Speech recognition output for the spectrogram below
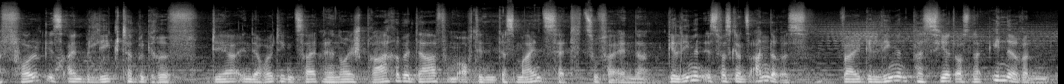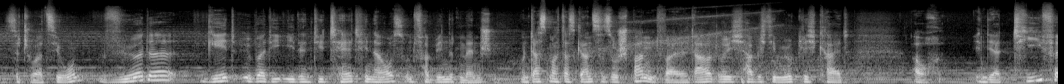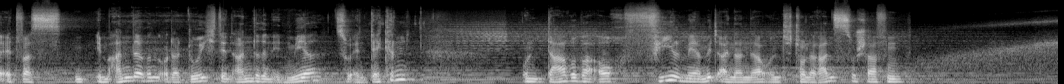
Erfolg ist ein belegter Begriff, der in der heutigen Zeit eine neue Sprache bedarf, um auch den, das Mindset zu verändern. Gelingen ist was ganz anderes, weil Gelingen passiert aus einer inneren Situation. Würde geht über die Identität hinaus und verbindet Menschen. Und das macht das Ganze so spannend, weil dadurch habe ich die Möglichkeit, auch in der Tiefe etwas im anderen oder durch den anderen in mir zu entdecken und darüber auch viel mehr Miteinander und Toleranz zu schaffen.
